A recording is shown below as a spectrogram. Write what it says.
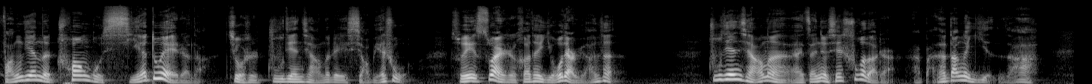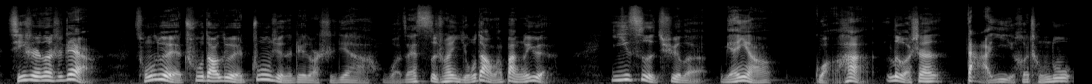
房间的窗户斜对着的。就是朱坚强的这小别墅，所以算是和他有点缘分。朱坚强呢，哎，咱就先说到这儿啊，把他当个引子啊。其实呢是这样，从六月初到六月中旬的这段时间啊，我在四川游荡了半个月，依次去了绵阳、广汉、乐山、大邑和成都。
